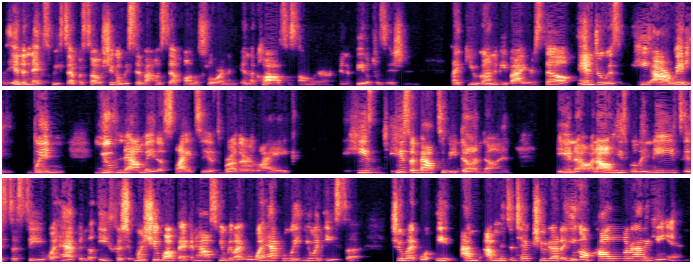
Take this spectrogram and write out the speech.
the end of next week's episode, she's gonna be sitting by herself on the floor in, in the closet somewhere in a fetal position. Like you're gonna be by yourself. Andrew is he already when you've now made a slight to his brother, like he's he's about to be done done you know, and all he really needs is to see what happened to Issa. When she walked back in the house, he'll be like, "Well, what happened with you and Issa?" She'll be like, "Well, I, I meant to text you that." He gonna call her out again.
